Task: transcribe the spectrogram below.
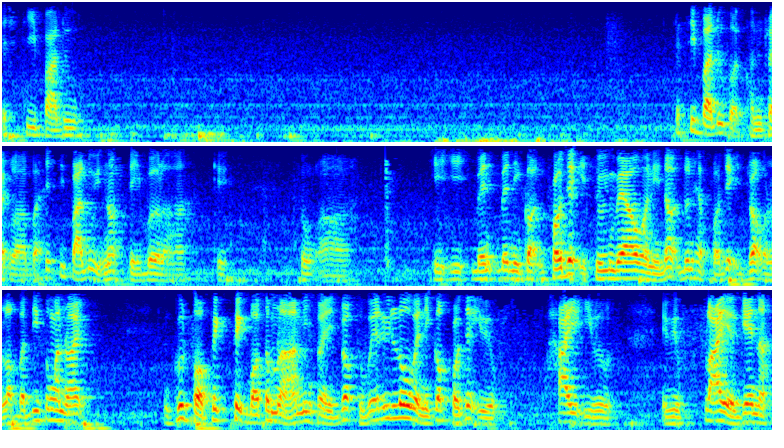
HT Padu. HT Padu got contract lah, but HT Padu is not stable lah. Okay, So uh, it, it, when when it got project, it's doing well. When it not don't have project, it drop a lot. But this one, right, good for pick pick bottom lah. Means when it drop to very low, when it got project, it will high, it will it will fly again lah.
